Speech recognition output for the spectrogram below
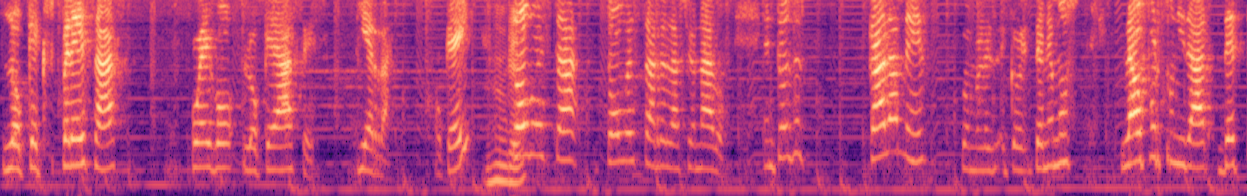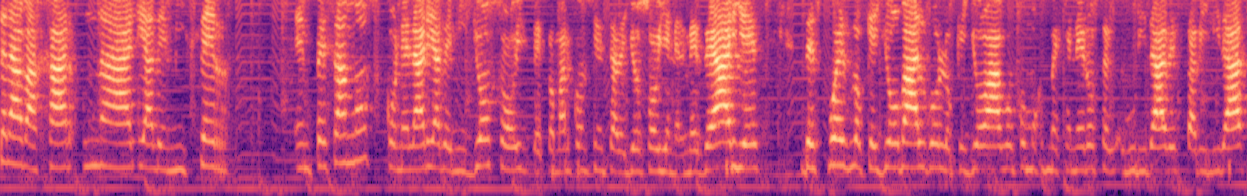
lo que expresas, fuego, lo que haces, tierra, ¿ok? Todo, está, todo está relacionado. Entonces, cada mes como tenemos la oportunidad de trabajar una área de mi ser. Empezamos con el área de mi yo soy, de tomar conciencia de yo soy en el mes de Aries, después lo que yo valgo, lo que yo hago, cómo me genero seguridad, estabilidad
